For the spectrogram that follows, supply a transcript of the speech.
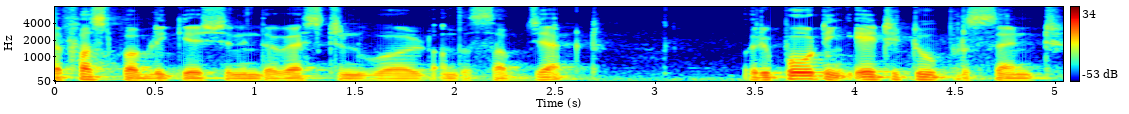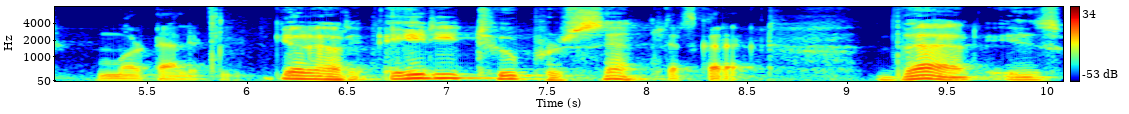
the first publication in the western world on the subject. Reporting 82% mortality. Get out 82%. That's correct. That is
